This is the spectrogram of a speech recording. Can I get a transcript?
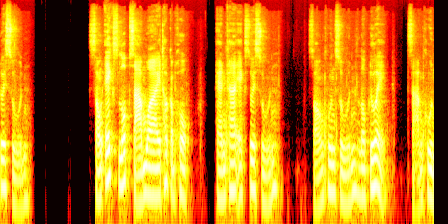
ด้วย 0 2x ลบ 3y เท่ากับ 6 แทนค่า x ด้วย 0 2คูณ0ลบด้วย 3 คูณ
